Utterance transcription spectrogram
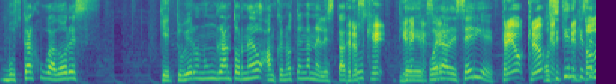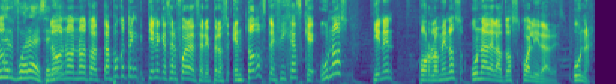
buscar jugadores que tuvieron un gran torneo, aunque no tengan el estatus Pero es que de que fuera ser- de serie. Creo, creo O que sí tiene en que todos- tener fuera de serie. No, no, no, tampoco tiene que ser fuera de serie, pero en todos te fijas que unos tienen por lo menos una de las dos cualidades. Una,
